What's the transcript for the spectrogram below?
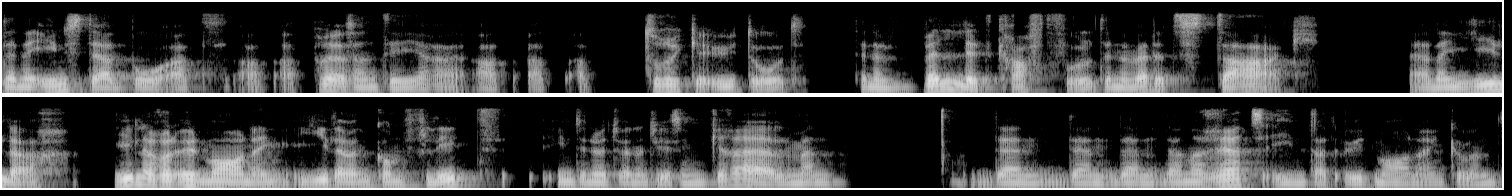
den är inställd på att, att, att presentera, att, att, att trycka utåt. Den är väldigt kraftfull, den är väldigt stark. Eh, den gillar, gillar en utmaning, gillar en konflikt, inte nödvändigtvis en gräl men den, den, den, den rätts inte att utmana en kund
